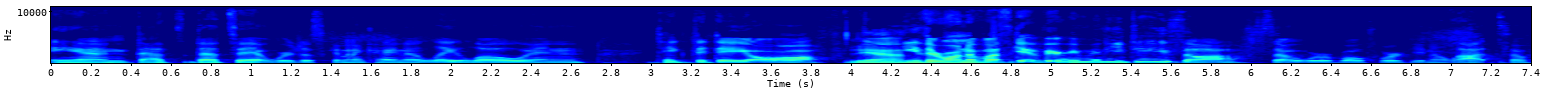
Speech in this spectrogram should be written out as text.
And that's that's it. We're just going to kind of lay low and take the day off. Yeah. Neither one of us get very many days off, so we're both working a lot. So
